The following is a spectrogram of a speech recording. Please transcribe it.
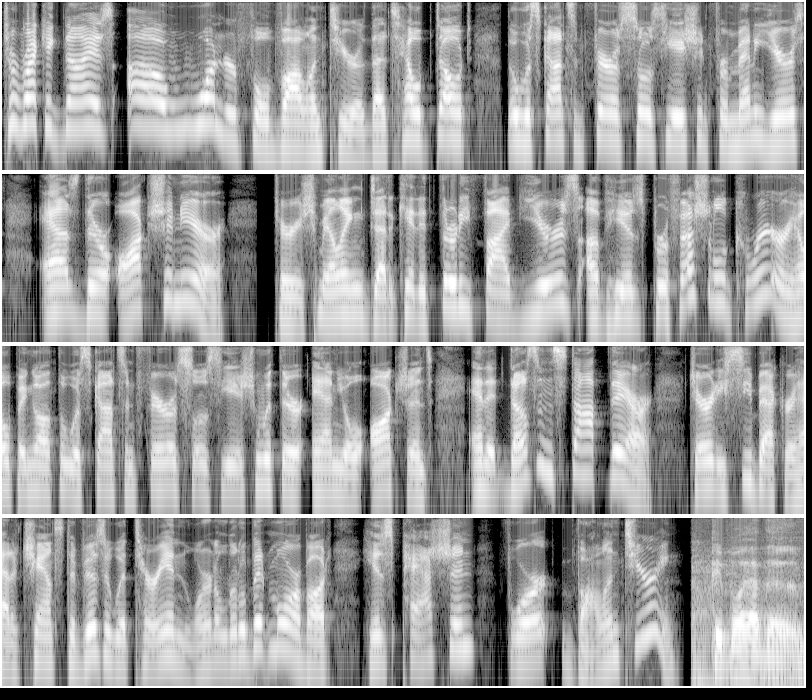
to recognize a wonderful volunteer that's helped out the Wisconsin Fair Association for many years as their auctioneer. Terry Schmeling dedicated 35 years of his professional career helping out the Wisconsin Fair Association with their annual auctions, and it doesn't stop there. Charity Seebecker had a chance to visit with Terry and learn a little bit more about his passion for volunteering. People have the,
